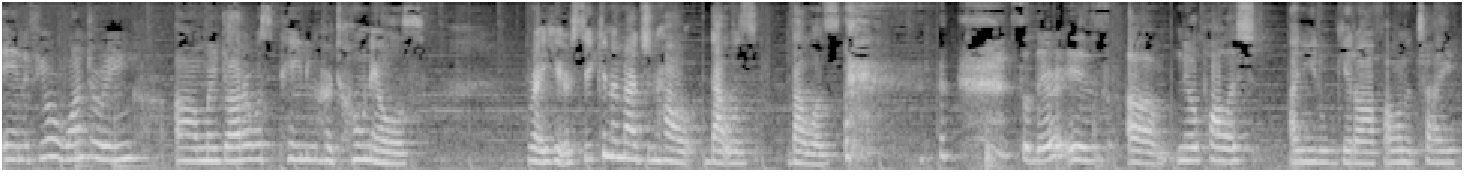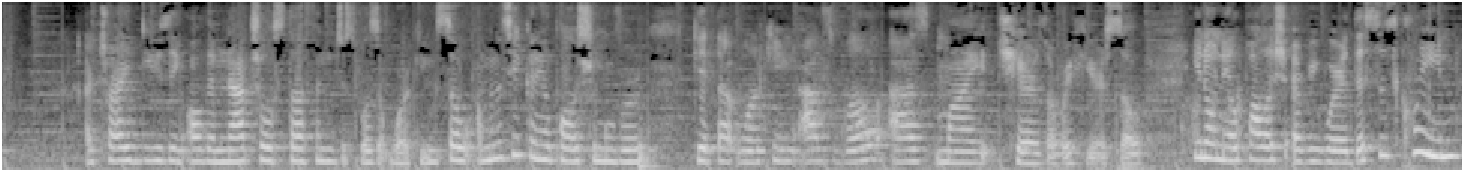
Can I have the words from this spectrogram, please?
And if you're wondering um, my daughter was painting her toenails right here. So you can imagine how that was that was. So there is um, nail polish I need to get off. I want to try I tried using all the natural stuff and it just wasn't working so I'm gonna take a nail polish remover get that working as well as my chairs over here so you know, nail polish everywhere. This is clean.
